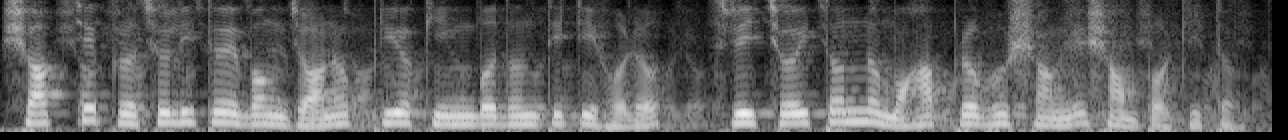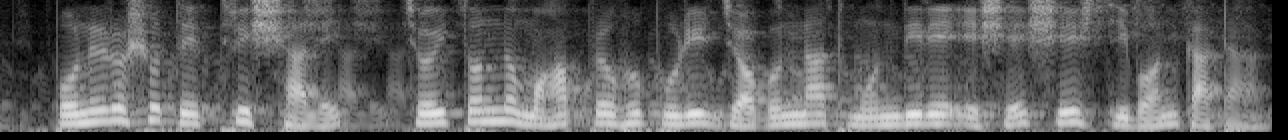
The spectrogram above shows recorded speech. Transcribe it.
সবচেয়ে প্রচলিত এবং জনপ্রিয় কিংবদন্তিটি হল শ্রী চৈতন্য মহাপ্রভুর সঙ্গে সম্পর্কিত। পনেরোশো সালে চৈতন্য মহাপ্রভু পুরীর জগন্নাথ মন্দিরে এসে শেষ জীবন কাটান।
